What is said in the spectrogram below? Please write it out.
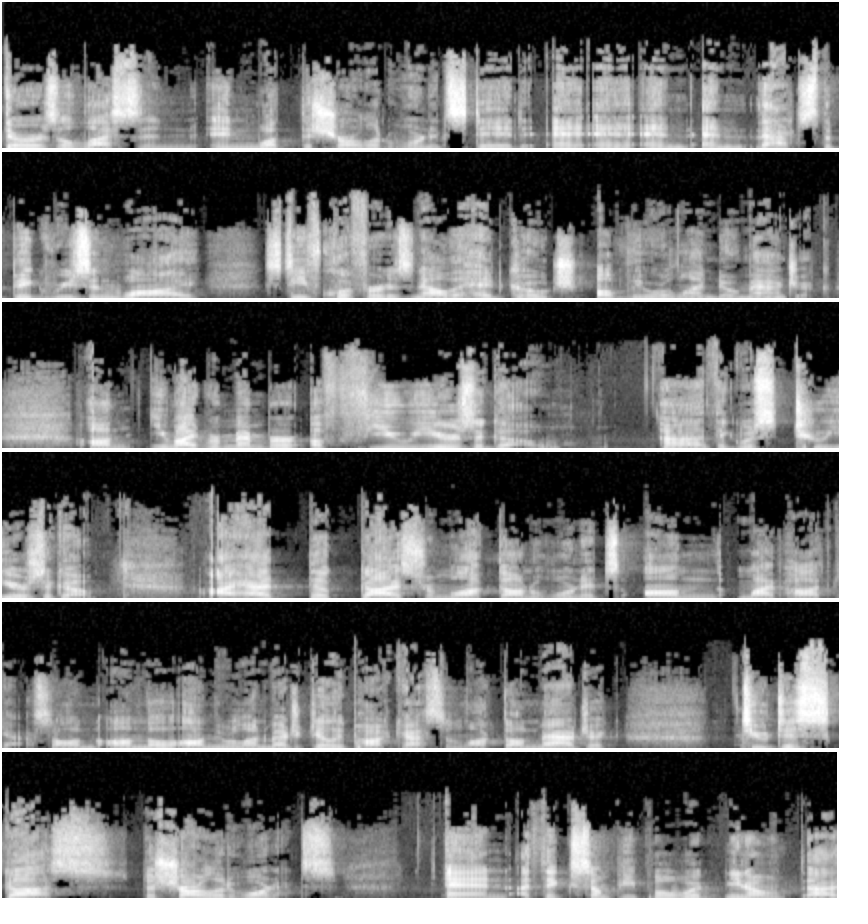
there is a lesson in what the Charlotte Hornets did, and, and, and that's the big reason why Steve Clifford is now the head coach of the Orlando Magic. Um, you might remember a few years ago, uh, I think it was two years ago, I had the guys from Locked On Hornets on my podcast, on, on the on the Orlando Magic Daily podcast and Locked On Magic, to discuss the Charlotte Hornets. And I think some people would, you know, uh,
